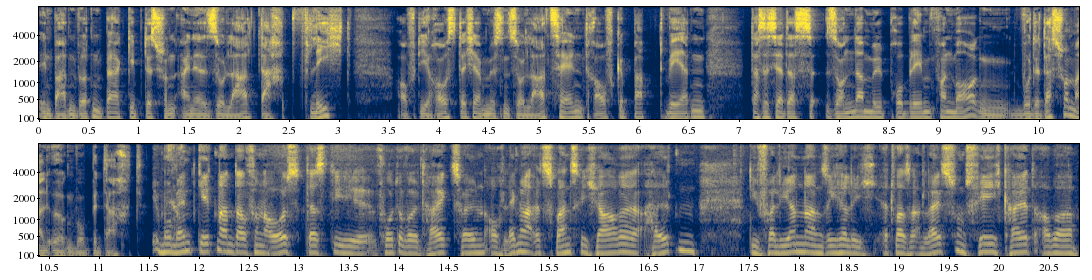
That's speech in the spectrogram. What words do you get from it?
In Baden-Württemberg gibt es schon eine Solardachpflicht. Auf die Hausdächer müssen Solarzellen draufgebappt werden. Das ist ja das Sondermüllproblem von morgen. Wurde das schon mal irgendwo bedacht? Im Moment geht man davon aus, dass die Photovoltaikzellen auch länger als 20 Jahre halten. Die verlieren dann sicherlich etwas an Leistungsfähigkeit, aber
